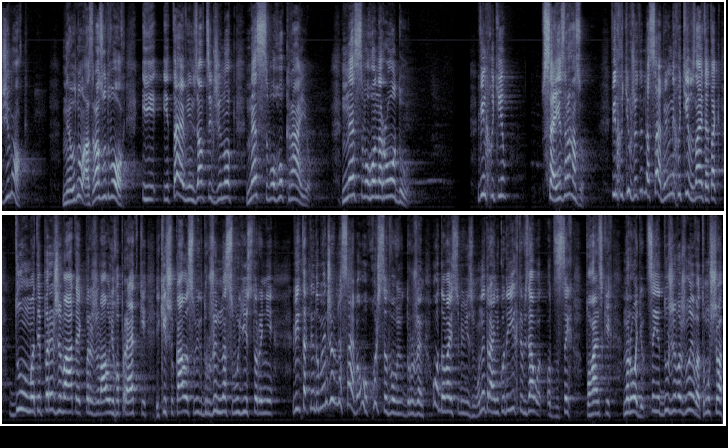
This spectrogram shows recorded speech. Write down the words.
жінок. Не одну, а зразу двох. І, і те він взяв цих жінок не з свого краю, не з свого народу. Він хотів все і зразу. Він хотів жити для себе. Він не хотів, знаєте, так думати, переживати, як переживали його предки, які шукали своїх дружин на своїй стороні. Він так не думав, він жив для себе. О, хочеться двох дружин. О, давай собі візьму. Не треба нікуди їхати, взяв от з цих поганських народів. Це є дуже важливо, тому що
